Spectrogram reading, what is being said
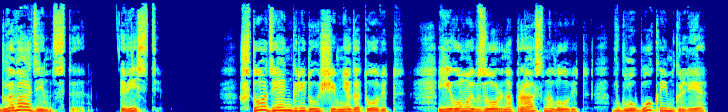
Глава одиннадцатая. Вести. Что день грядущий мне готовит, Его мой взор напрасно ловит, В глубокой мгле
